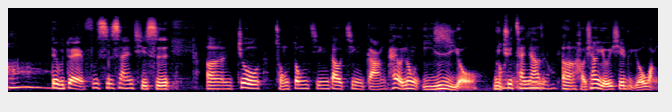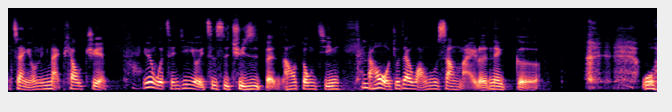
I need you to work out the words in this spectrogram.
哦，对不对？富士山其实，嗯，就从东京到静冈，它有那种一日游，你去参加，呃，好像有一些旅游网站有你买票券。因为我曾经有一次是去日本，然后东京，然后我就在网络上买了那个，嗯、我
